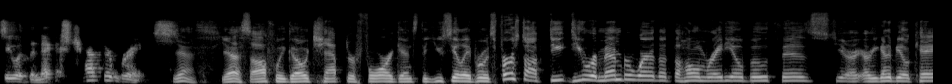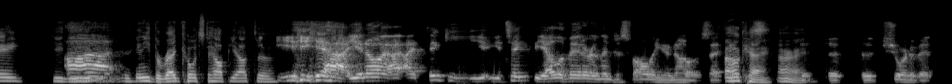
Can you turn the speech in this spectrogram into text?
see what the next chapter brings. Yes, yes. Off we go. Chapter four against the UCLA Bruins. First off, do, do you remember where the, the home radio booth is? Are, are you going to be okay? Do you, do you, uh, you, need the red coats to help you out to? Yeah, you know, I, I think you, you, take the elevator and then just follow your nose. okay, all right. The, the, the, short of it.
